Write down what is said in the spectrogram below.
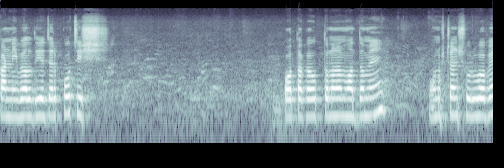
কার্নিভাল দুই হাজার পঁচিশ। পতাকা উত্তোলনের মাধ্যমে অনুষ্ঠান শুরু হবে।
